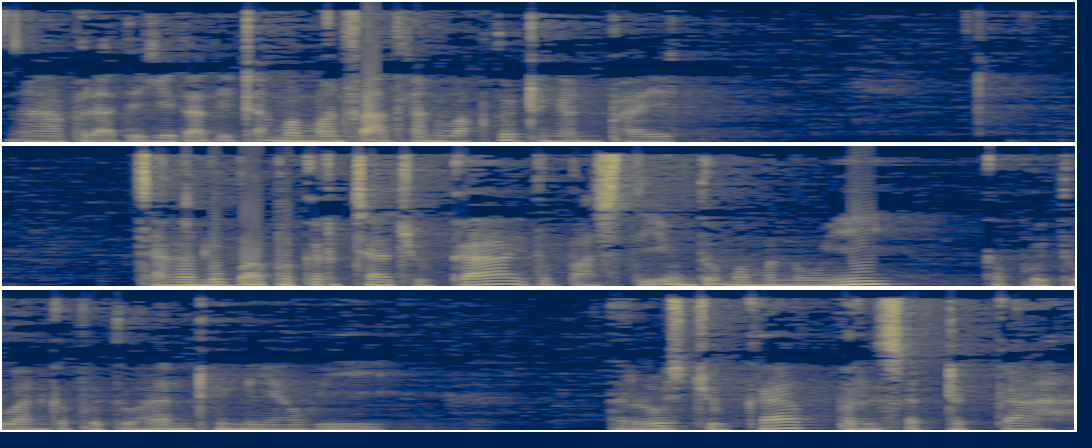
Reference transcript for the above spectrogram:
Nah, berarti kita tidak memanfaatkan waktu dengan baik. Jangan lupa bekerja juga, itu pasti untuk memenuhi kebutuhan-kebutuhan duniawi. Terus juga bersedekah.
